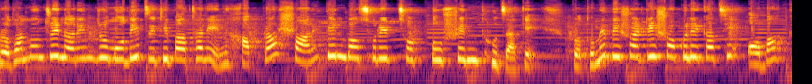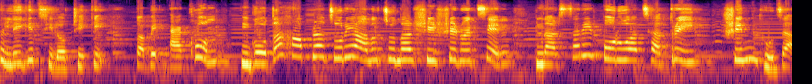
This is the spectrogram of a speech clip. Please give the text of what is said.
প্রধানমন্ত্রী নরেন্দ্র মোদী চিঠি পাঠালেন হাপড়া সাড়ে তিন বছরের ছোট্ট সিন্ধুজাকে প্রথমে বিষয়টি সকলের কাছে অবাক লেগেছিল ঠিকই, তবে এখন গোটা হাপড়া জুড়ে আলোচনার শীর্ষে রয়েছেন নার্সারির পড়ুয়া ছাত্রী সিন্ধুজা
